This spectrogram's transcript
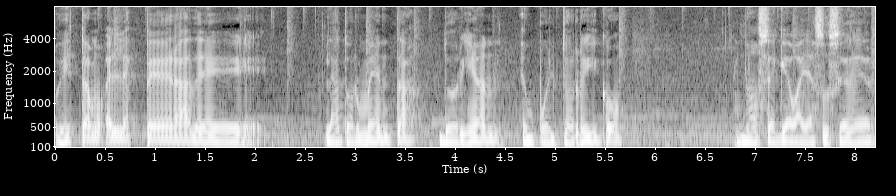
Hoy estamos en la espera de la tormenta Dorian en Puerto Rico. No sé qué vaya a suceder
